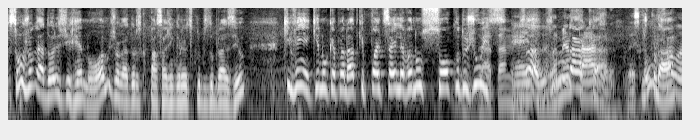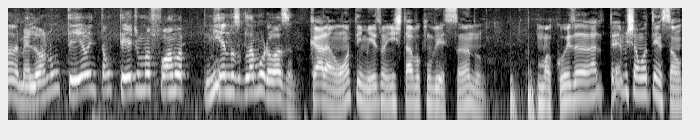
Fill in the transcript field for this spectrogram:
São jogadores de renome, jogadores com passagem em grandes clubes do Brasil, que vêm aqui num campeonato que pode sair levando um soco do juiz. Exatamente. Sabe? Isso não dá, cara. É isso que não eu tô dá. falando. É melhor não ter ou então ter de uma forma menos glamurosa. Cara, ontem mesmo a gente tava conversando, uma coisa até me chamou atenção.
